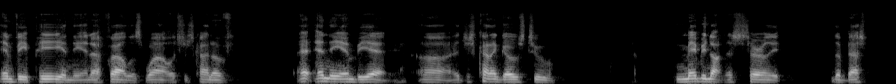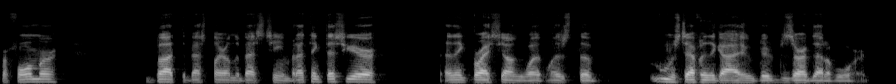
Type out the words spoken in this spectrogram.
MVP in the NFL as well. It's just kind of and the NBA. Uh, it just kind of goes to maybe not necessarily the best performer but the best player on the best team. But I think this year, I think Bryce Young was, the was definitely the guy who deserved that award.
